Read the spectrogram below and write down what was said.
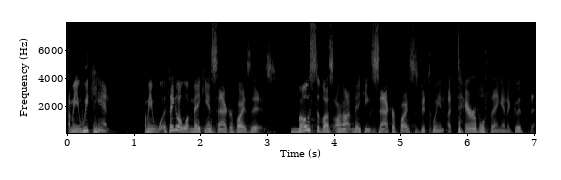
I mean, we can't, I mean, think about what making a sacrifice is. Most of us are not making sacrifices between a terrible thing and a good thing.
